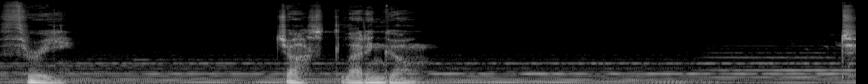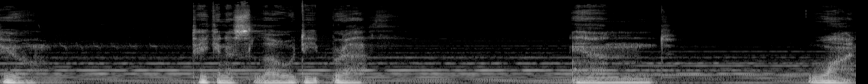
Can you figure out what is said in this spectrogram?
Three, just letting go. Two, taking a slow, deep breath. And one.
